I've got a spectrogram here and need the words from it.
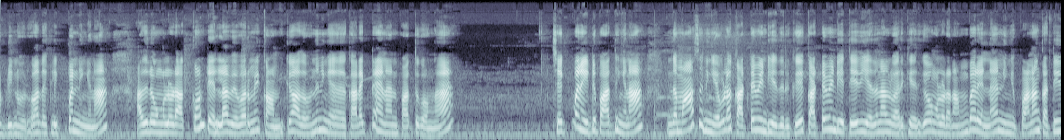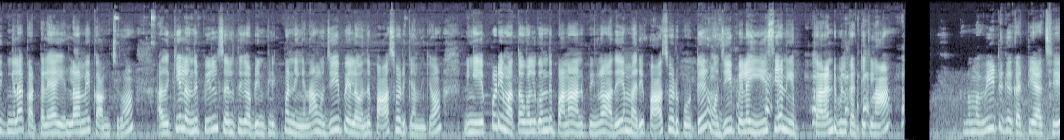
அப்படின்னு வரும். அதை கிளிக் பண்ணிங்கன்னா அதில் உங்களோட அக்கௌண்ட் எல்லா விவரமே காமிக்கும். அதை வந்து நீங்கள் கரெக்டாக என்னென்னு பார்த்துக்கோங்க. செக் பண்ணிவிட்டு பார்த்தீங்கன்னா இந்த மாதம் நீங்கள் எவ்வளோ கட்ட வேண்டியது இருக்குது கட்ட வேண்டிய தேதி எதனால் வரைக்கும் இருக்குது உங்களோட நம்பர் என்ன? நீங்கள் பணம் கட்டியிருக்கீங்களா? கட்டலையா? எல்லாமே காமிச்சிரும். அது கீழே வந்து பில் செலுத்துக்கு அப்படின்னு கிளிக் பண்ணிங்கன்னா உங்கள் ஜிபேயில் வந்து பாஸ்வேர்டு காமிக்கும். நீங்கள் எப்படி மற்றவங்களுக்கு வந்து பணம் அனுப்பிங்களோ அதே மாதிரி பாஸ்வேர்டு போட்டு உங்கள் ஜிபேயில் ஈஸியாக நீங்கள் கரண்ட் பில் கட்டிக்கலாம். நம்ம வீட்டுக்கு கட்டியாச்சு.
